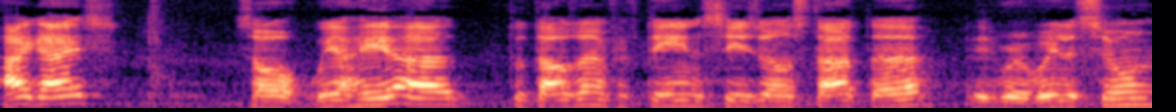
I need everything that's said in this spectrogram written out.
Hi guys, so we are here 2015 season starter, it will really soon.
